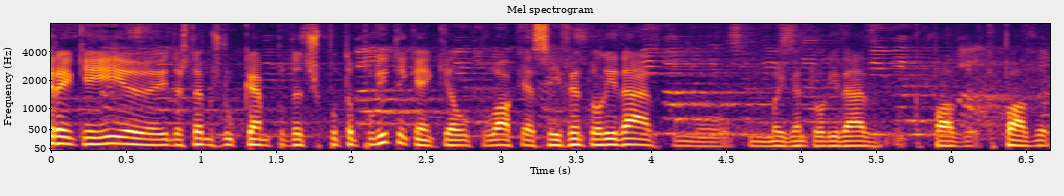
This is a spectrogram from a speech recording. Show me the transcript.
Creio que aí eh, ainda estamos no campo da disputa política, em que ele coloca essa eventualidade como, como uma eventualidade que pode, que pode uh,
